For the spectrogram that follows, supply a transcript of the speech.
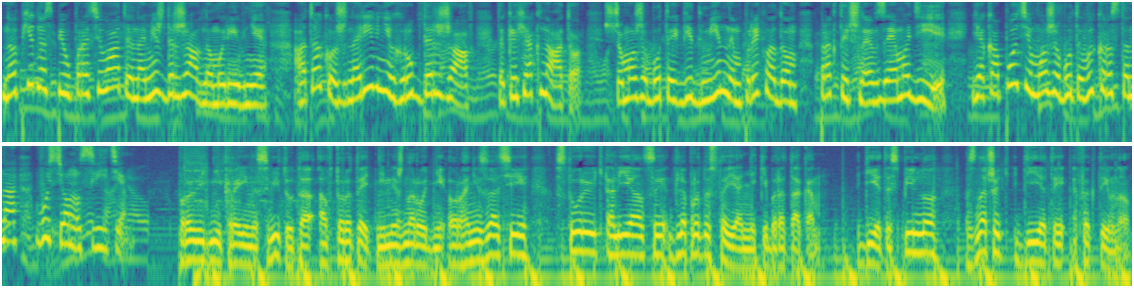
Необхідно співпрацювати на міждержавному рівні, а також на рівні груп держав, таких як НАТО, що може бути відмінним прикладом практичної взаємодії, яка потім може бути використана в усьому світі. Провідні країни світу та авторитетні міжнародні організації створюють альянси для протистояння кібератакам. Діяти спільно значить діяти ефективно.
